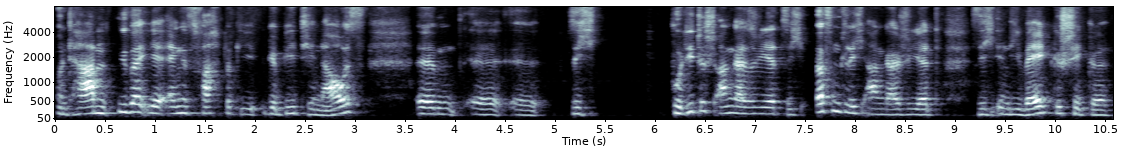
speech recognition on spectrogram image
und haben über ihr enges Fachgebiet hinaus ähm, äh, äh sich politisch engagiert, sich öffentlich engagiert, sich in die Weltgeschicke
